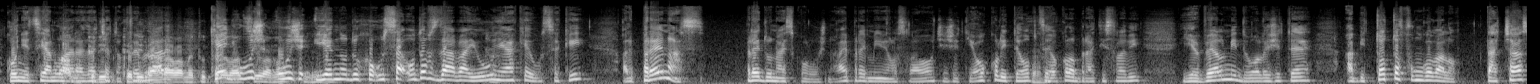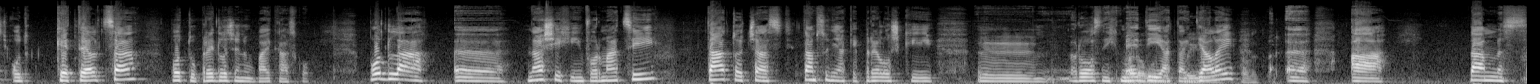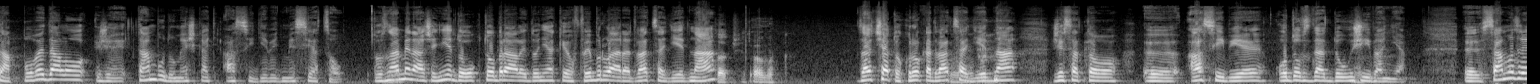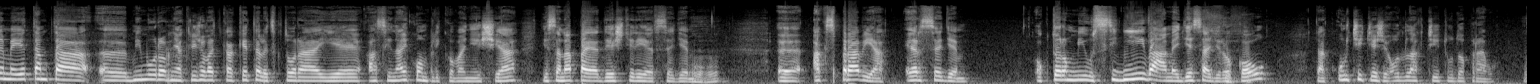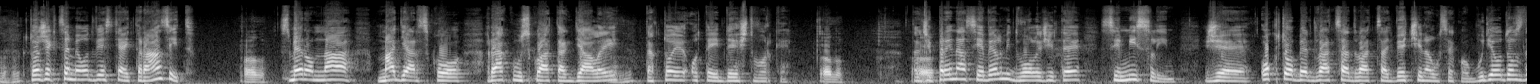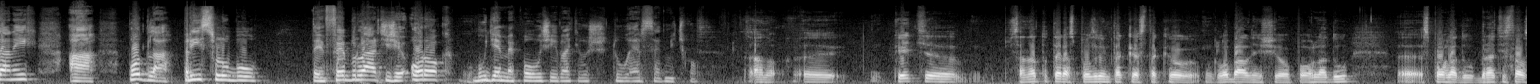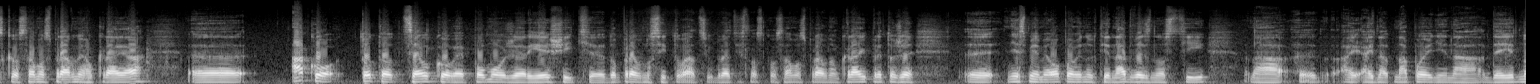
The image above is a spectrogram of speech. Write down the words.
koniec januára, Áno, začiatok kedy februára. Keď reláciu, už, už jednoducho už sa odovzdávajú nejaké úseky, ale pre nás, pre Dunajskú Lužnú, aj pre Miloslavov, čiže tie okolité obce uh-huh. okolo Bratislavy, je veľmi dôležité, aby toto fungovalo. Tá časť od Ketelca po tú predlženú Bajkásku. Podľa e, našich informácií, táto časť, tam sú nejaké preložky e, rôznych médií a tak ďalej. E, a tam sa povedalo, že tam budú meškať asi 9 mesiacov. To znamená, že nie do oktobra, ale do nejakého februára 21. Začiatok. Začiatok roka 21, uh-huh. že sa to e, asi vie odovzdať do užívania. E, samozrejme, je tam tá e, mimúrovňa križovaťka Ketelec, ktorá je asi najkomplikovanejšia, kde sa napája D4 R7. Uh-huh. E, ak spravia R7, o ktorom my už snívame 10 rokov, tak určite, že odľahčí tú dopravu. Uh-huh. To, že chceme odviesť aj tranzit, Áno. smerom na Maďarsko, Rakúsko a tak ďalej, uh-huh. tak to je o tej D4. Áno. Takže pre nás je veľmi dôležité, si myslím, že október 2020 väčšina úsekov bude odovzdaných a podľa prísľubu ten február, čiže o rok, budeme používať už tú R7. Áno. E, keď e, sa na to teraz pozriem tak z takého globálnejšieho pohľadu, e, z pohľadu Bratislavského samozprávneho kraja, ako toto celkové pomôže riešiť e, dopravnú situáciu v Bratislavskom samozprávnom kraji, pretože e, nesmieme opomenúť tie nadväznosti na, e, aj, aj na napojenie na D1,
